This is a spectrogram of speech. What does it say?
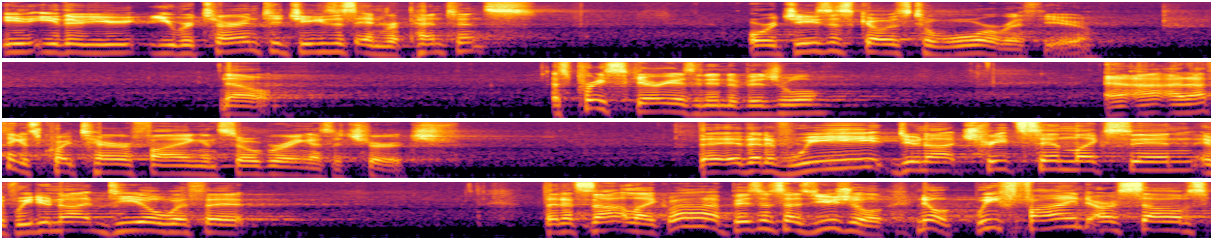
E- either you, you return to Jesus in repentance, or Jesus goes to war with you. Now, it's pretty scary as an individual, and I, and I think it's quite terrifying and sobering as a church. That, that if we do not treat sin like sin, if we do not deal with it, then it's not like, well, business as usual. No, we find ourselves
